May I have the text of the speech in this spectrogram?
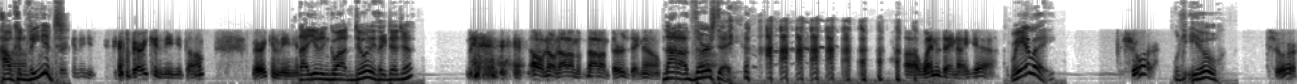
How Uh, convenient. very convenient. very convenient, Tom. Very convenient. Now, you didn't go out and do anything, did you? oh no, not on the, not on Thursday. No, Not on Thursday. uh, Wednesday night. Yeah, really? sure, Look at you. sure,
